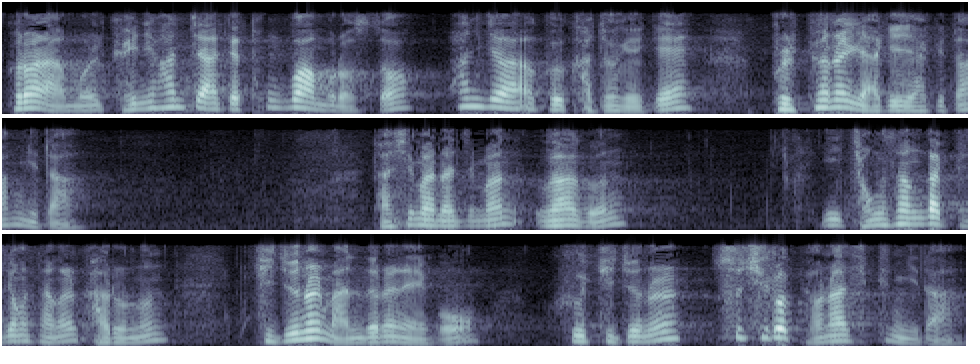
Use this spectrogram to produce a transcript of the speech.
그런 암을 괜히 환자한테 통보함으로써 환자와 그 가족에게 불편을 야기하기도 합니다. 다시 말하지만 의학은 이 정상과 비정상을 가르는 기준을 만들어내고 그 기준을 수시로 변화시킵니다.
